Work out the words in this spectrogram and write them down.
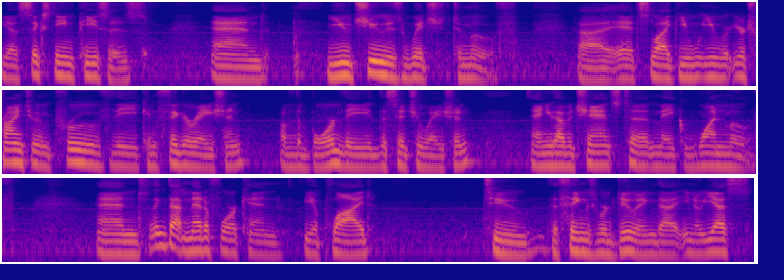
you have 16 pieces and you choose which to move. Uh, it's like you, you, you're trying to improve the configuration of the board, the, the situation, and you have a chance to make one move. And I think that metaphor can be applied to the things we're doing that, you know, yes,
